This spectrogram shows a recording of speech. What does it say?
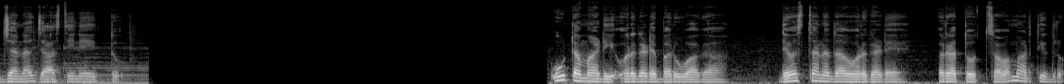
ಜನ ಜಾಸ್ತಿನೇ ಇತ್ತು. ಊಟ ಮಾಡಿ ಹೊರಗಡೆ ಬರುವಾಗ ದೇವಸ್ಥಾನದ ಹೊರಗಡೆ ರಥೋತ್ಸವ ಮಾಡ್ತಿದ್ರು.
